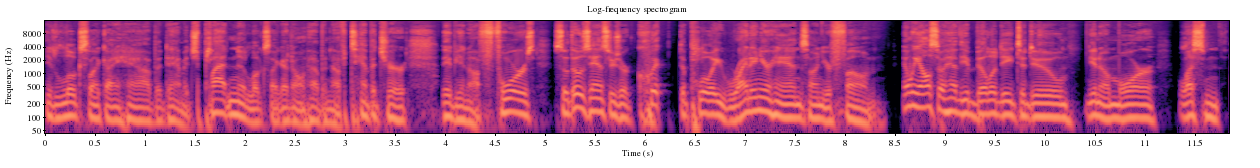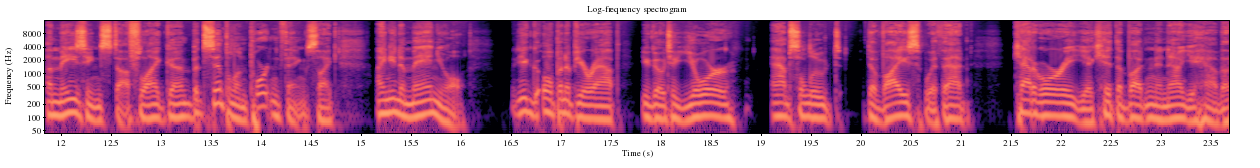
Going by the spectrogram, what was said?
It looks like I have a damaged platen. It looks like I don't have enough temperature, maybe enough force. So those answers are quick deploy right in your hands on your phone. And we also have the ability to do, you know, more, less amazing stuff like, uh, but simple, important things like I need a manual. You open up your app, you go to your absolute device with that category, you hit the button, and now you have a,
